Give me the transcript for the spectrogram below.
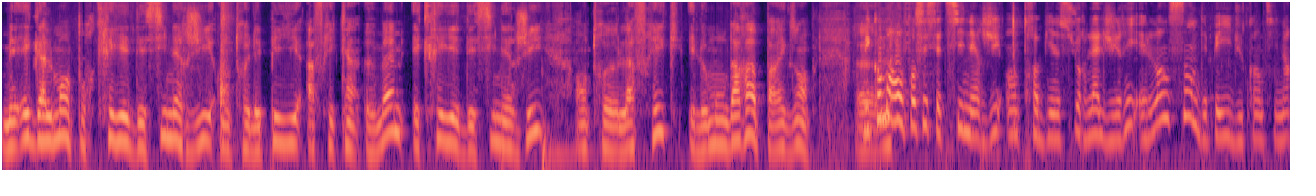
mais également pour créer des synergies entre les pays africains eux-mêmes et créer des synergies entre l'Afrique et le monde arabe, par exemple. Mais comment renforcer cette synergie entre, bien sûr, l'Algérie et l'ensemble des pays du continent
